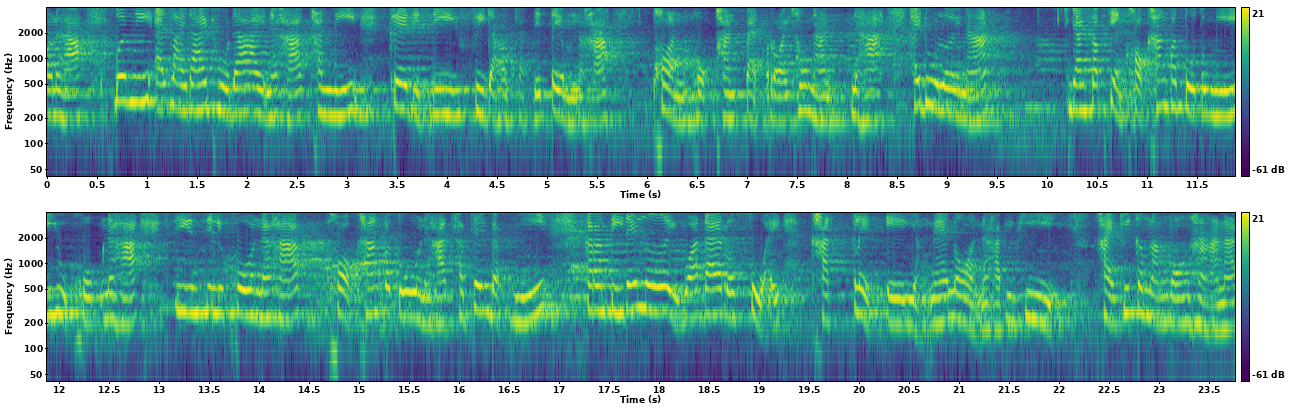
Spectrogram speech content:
9359 นะคะ เบอร์นี้แอดไลน์ได้โทรได้นะคะ คันนี้เครดิตดีฟรีดาวจัดได้เต็มนะคะ ผ่อน 6,800 เท่านั้นนะคะ ให้ดูเลยนะยางซับเสียงขอบข้างประตูตรงนี้อยู่ครบนะคะซีนซิลิโคนนะคะ ขอบข้างประตูนะคะ ชัดเจนแบบนี้ การันตีได้เลยว่าได้รถสวยคัดเกรด A อย่างแน่นอนนะคะพี่ๆ ใครที่กำลังมองหานะ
